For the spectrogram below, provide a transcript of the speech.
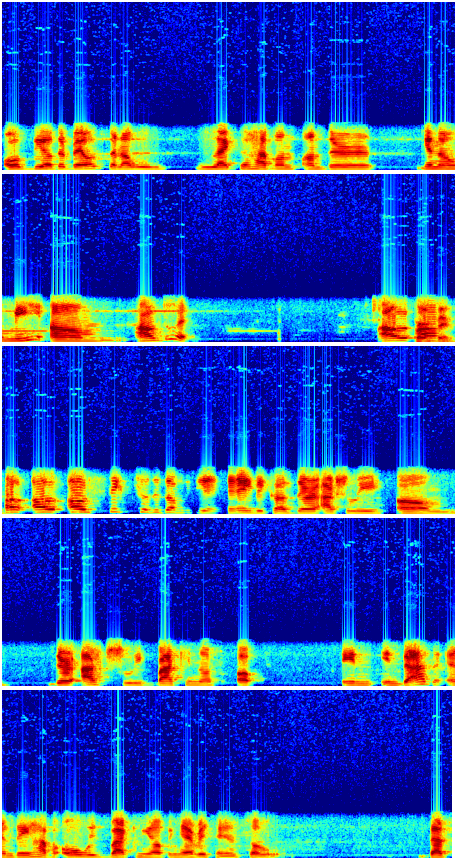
all the other belts that I would like to have on under you know me, um, I'll do it. I'll, Perfect. I'll, I'll, I'll I'll stick to the WBA because they're actually um they're actually backing us up in in that, and they have always backed me up in everything. So that's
